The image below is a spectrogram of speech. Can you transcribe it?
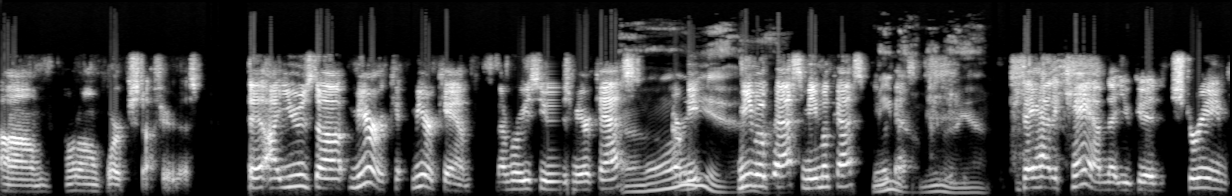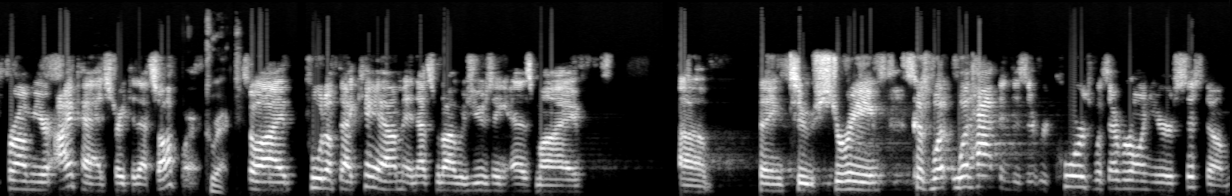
Um, hold on, work stuff. Here it is. Uh, I used uh, Mirror Ca- Mirror Cam. Remember we used to use Mirrorcast. Oh Or me- yeah. MemoCast, MemoCast, Mimo, MemoCast. Mimo, yeah. They had a cam that you could stream from your iPad straight to that software. Correct. So I pulled up that cam, and that's what I was using as my uh, thing to stream. Because what what happens is it records whatever on your system,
